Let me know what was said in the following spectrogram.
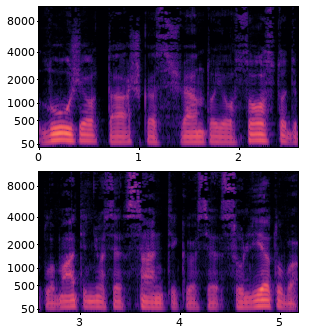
lūžio taškas šventojo sosto diplomatiniuose santykiuose su Lietuva.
